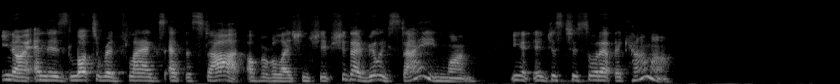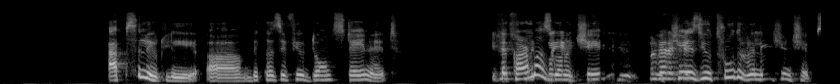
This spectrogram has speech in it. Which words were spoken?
you know, and there's lots of red flags at the start of a relationship, should they really stay in one? You know, just to sort out their karma. Absolutely. Um, because if you don't stay in it, If the karma is going to chase you, What about if chase you through the relationships.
